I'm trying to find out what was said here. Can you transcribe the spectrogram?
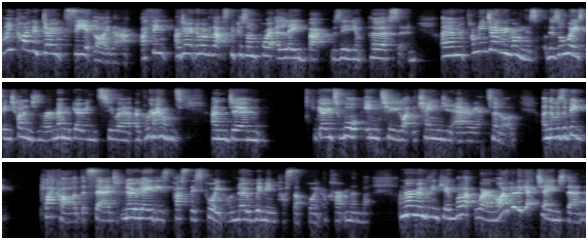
I kind of don't see it like that. I think I don't know whether that's because I'm quite a laid back, resilient person. Um, I mean, don't be wrong. There's there's always been challenges. I remember going to a, a ground and um, going to walk into like the changing area tunnel, and there was a big placard that said "No ladies past this point" or "No women past that point." I can't remember. And I remember thinking, well, where am I going to get changed then?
